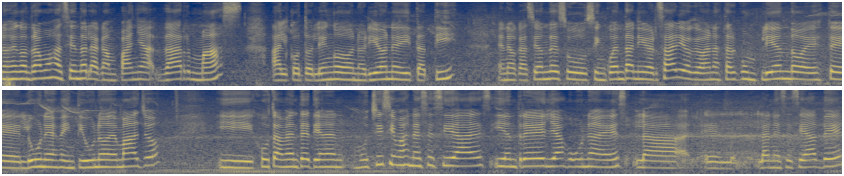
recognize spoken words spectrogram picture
Nos encontramos haciendo la campaña Dar Más al Cotolengo Don Orione de Itatí en ocasión de su 50 aniversario que van a estar cumpliendo este lunes 21 de mayo y justamente tienen muchísimas necesidades y entre ellas una es la, necesidad de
